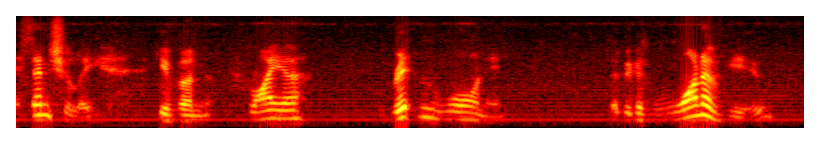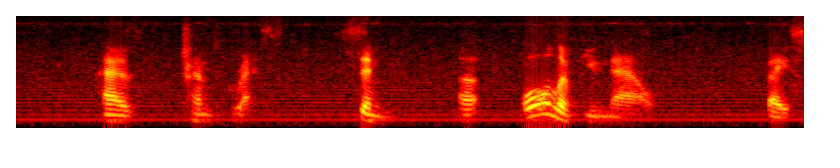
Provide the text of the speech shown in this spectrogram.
essentially given prior written warning that because one of you has transgressed, sinned, uh, all of you now face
